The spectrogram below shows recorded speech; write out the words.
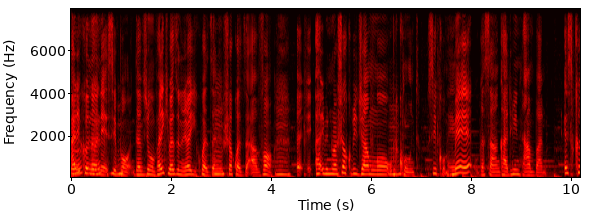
ariko none c'est bon ndavyumva hari ikibazo nari bagikubaza Mm. ushobora kubaza avant. Mm. Eh, eh, ibintu urashobora kubijamwo ubikunda siko Yego. me ugasanga hariho intambamyi. Eske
